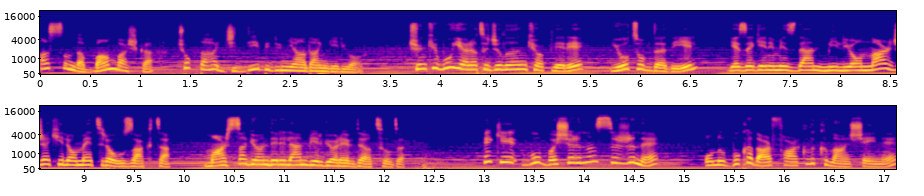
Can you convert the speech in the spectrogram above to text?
aslında bambaşka, çok daha ciddi bir dünyadan geliyor. Çünkü bu yaratıcılığın kökleri YouTube'da değil, gezegenimizden milyonlarca kilometre uzakta, Mars'a gönderilen bir görevde atıldı. Peki bu başarının sırrı ne? Onu bu kadar farklı kılan şey ne?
